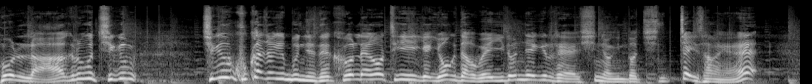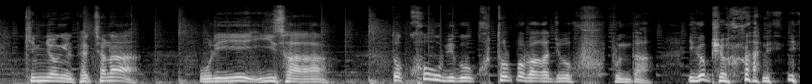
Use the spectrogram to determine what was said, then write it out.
몰라. 그리고 지금, 지금 국가적인 문제인데 그걸 내가 어떻게 얘기해. 여기다가 왜 이런 얘기를 해. 신영이, 너 진짜 이상해. 김용일, 백천아, 우리 이사 또 코우비고 코털 뽑아가지고 후 분다. 이거 병 아니니?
